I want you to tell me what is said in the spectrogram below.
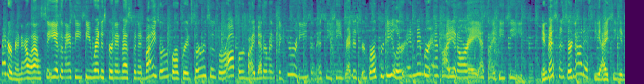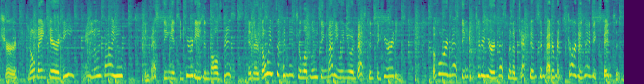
Betterment LLC is an SEC registered investment advisor. Brokerage services are offered by Betterment Securities, an SEC registered broker dealer, and member FINRA SIPC. Investments are not FDIC insured. No bank guarantee may lose value. Investing in securities involves risks, and there's always the potential of losing money when you invest in securities. Before investing, consider your investment objectives and charges and expenses.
